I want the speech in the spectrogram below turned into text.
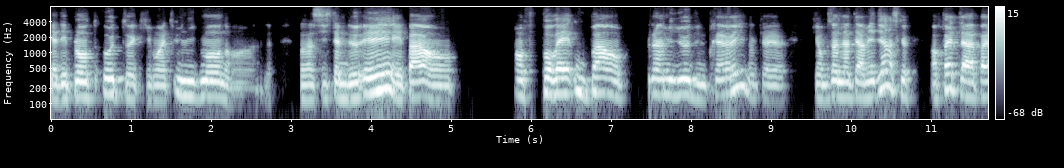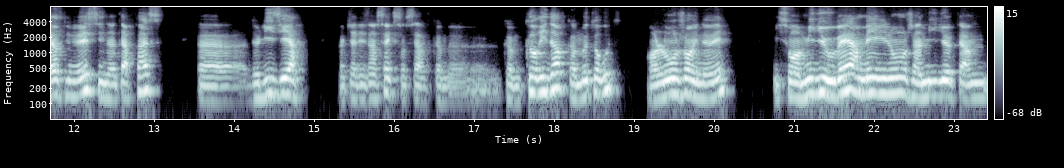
y, a des plantes hautes qui vont être uniquement dans, un système de haies et pas en, en, forêt ou pas en plein milieu d'une prairie, donc euh, qui ont besoin de l'intermédiaire. Parce que, en fait, la, par exemple, une haie, c'est une interface de lisière. Donc, il y a des insectes qui s'en servent comme, comme corridor, comme autoroute, en longeant une haie. Ils sont en milieu ouvert, mais ils longent un milieu fermé,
